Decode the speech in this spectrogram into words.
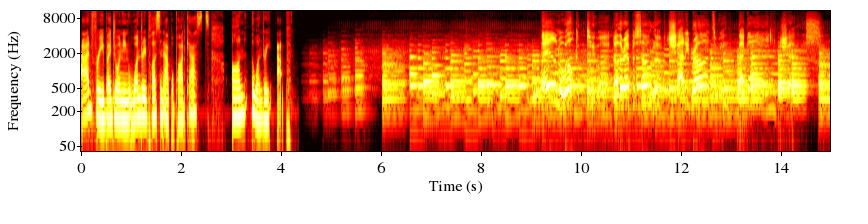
ad free by joining Wondery Plus and Apple Podcasts on the Wondery app. And welcome to another episode of Chatty Broads with Becca and Jess.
